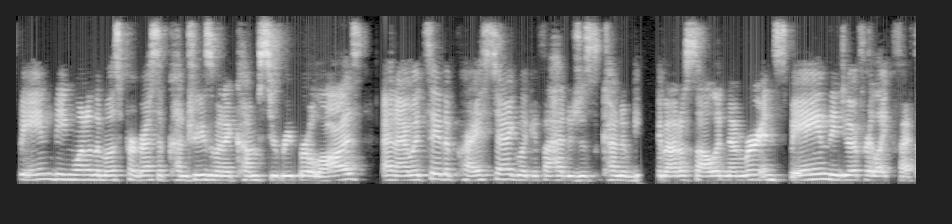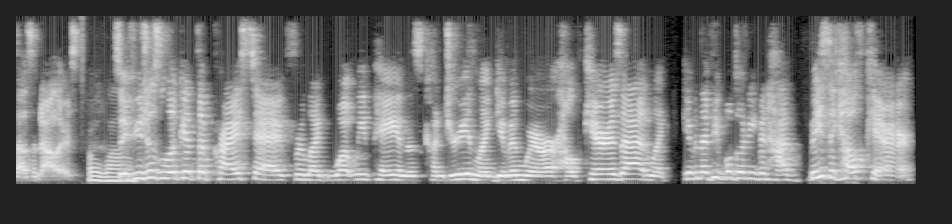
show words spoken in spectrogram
Spain being one of the most progressive countries when it comes to repro laws. And I would say the price tag, like if I had to just kind of give out a solid number in Spain, they do it for like $5,000. Oh, wow. So if you just look at the price tag for like what we pay in this country and like given where our healthcare is at and like given that people don't even have basic healthcare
